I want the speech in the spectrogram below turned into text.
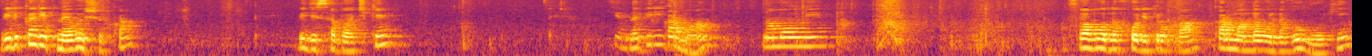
Великолепная вышивка в виде собачки. Наперед карман на молнии. Свободно входит рука. Карман довольно глубокий.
